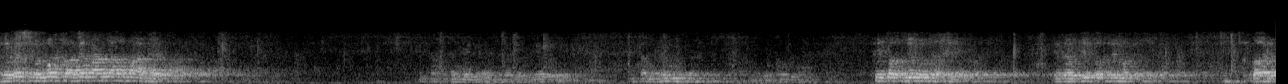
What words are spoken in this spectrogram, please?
أنا بس في المقطع ده معنا أربع بيت في تقديم وتأخير. إذا في تقديم وتأخير. طيب.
